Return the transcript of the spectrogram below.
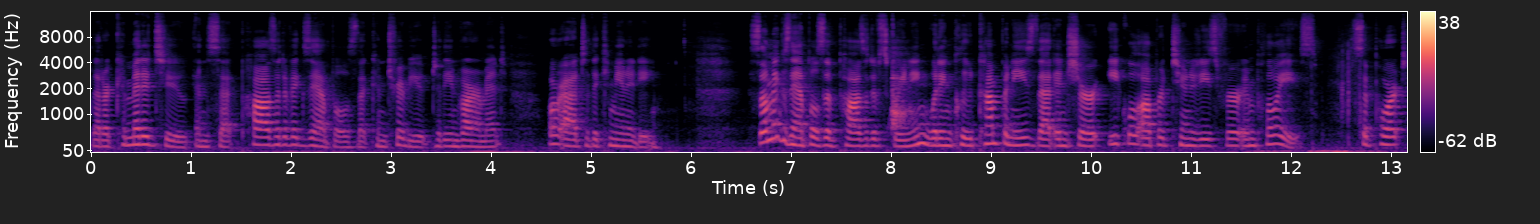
that are committed to and set positive examples that contribute to the environment or add to the community. Some examples of positive screening would include companies that ensure equal opportunities for employees, support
